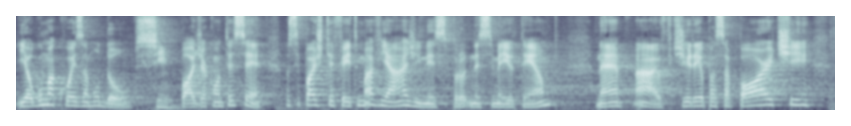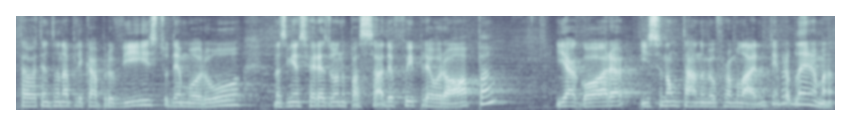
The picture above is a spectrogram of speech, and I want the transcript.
e alguma coisa mudou. Sim. Pode acontecer. Você pode ter feito uma viagem nesse, nesse meio tempo. Né? Ah, eu tirei o passaporte, estava tentando aplicar para o visto, demorou. Nas minhas férias do ano passado eu fui para a Europa e agora isso não está no meu formulário. Não tem problema,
